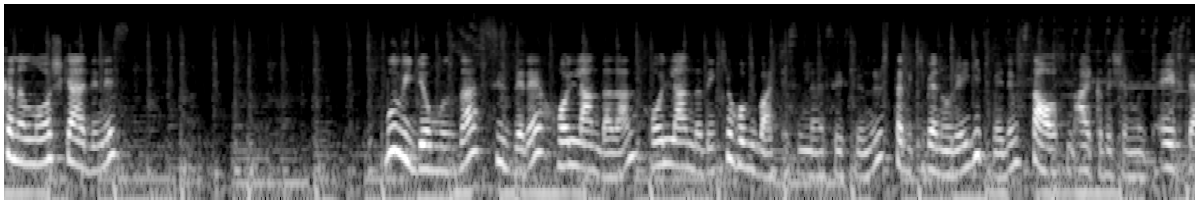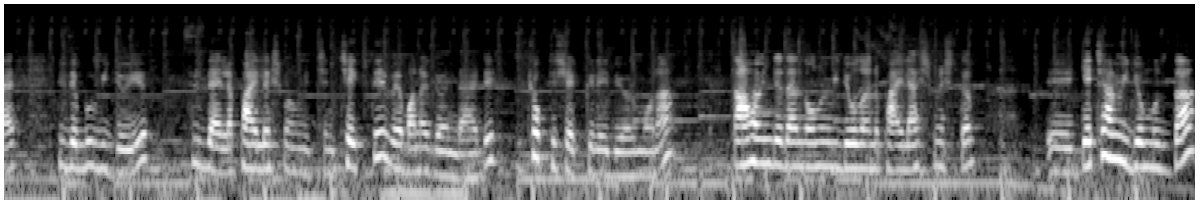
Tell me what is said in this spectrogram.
kanalıma hoş geldiniz. Bu videomuzda sizlere Hollanda'dan, Hollanda'daki hobi bahçesinden sesleniyoruz. Tabii ki ben oraya gitmedim. Sağ olsun arkadaşımız Evsel bize bu videoyu sizlerle paylaşmam için çekti ve bana gönderdi. Çok teşekkür ediyorum ona. Daha önceden de onun videolarını paylaşmıştım. Ee, geçen videomuzda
